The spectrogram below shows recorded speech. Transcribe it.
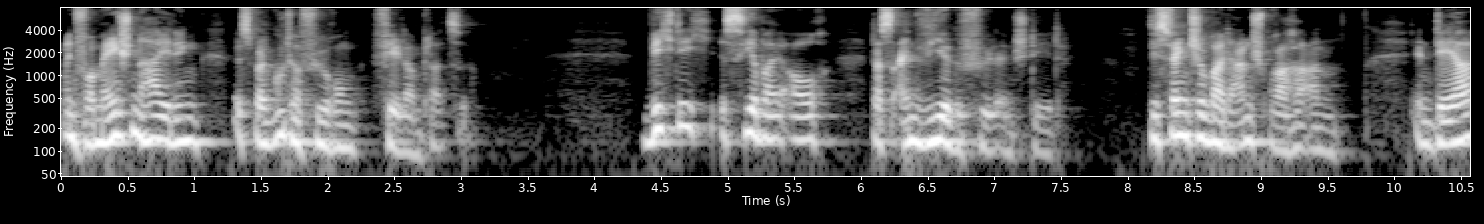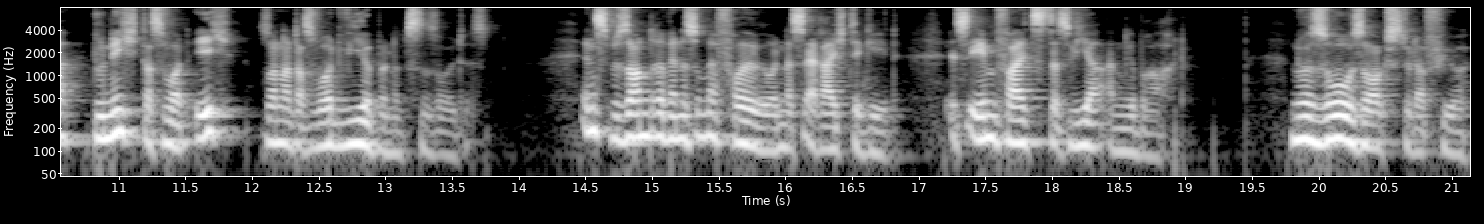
Information Hiding ist bei guter Führung fehl am Platze. Wichtig ist hierbei auch, dass ein Wir-Gefühl entsteht. Dies fängt schon bei der Ansprache an, in der du nicht das Wort Ich, sondern das Wort Wir benutzen solltest. Insbesondere wenn es um Erfolge und das Erreichte geht, ist ebenfalls das Wir angebracht. Nur so sorgst du dafür,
